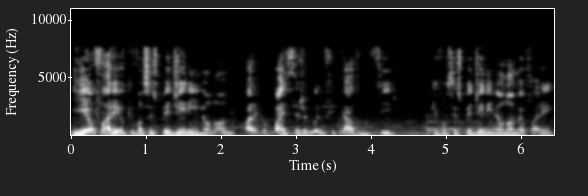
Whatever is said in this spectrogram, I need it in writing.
e eu farei o que vocês pedirem em meu nome, para que o Pai seja glorificado no Filho. O que vocês pedirem em meu nome eu farei.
